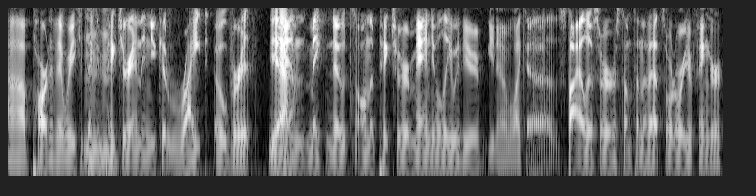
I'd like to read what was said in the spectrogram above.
uh, part of it where you could take a picture and then you could write over it. Yeah. And make notes on the picture manually with your, you know, like a stylus or something of that sort or your finger.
